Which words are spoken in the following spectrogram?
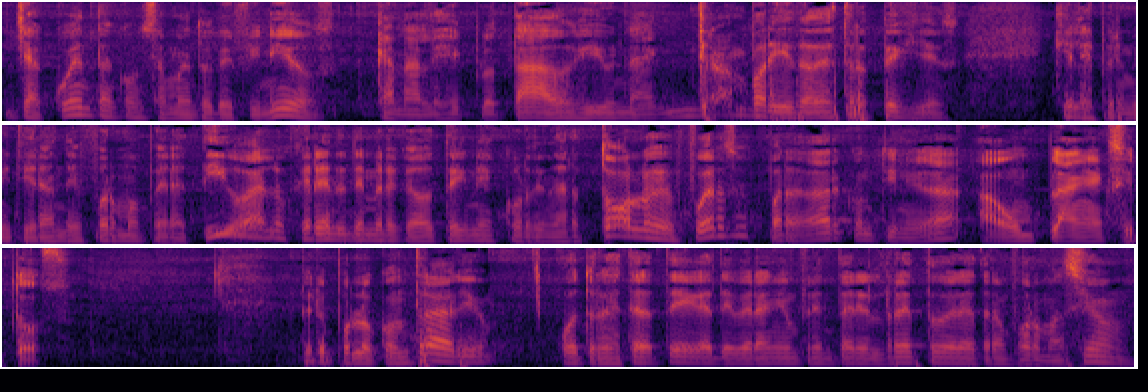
ya cuentan con segmentos definidos, canales explotados y una gran variedad de estrategias que les permitirán de forma operativa a los gerentes de mercadotecnia coordinar todos los esfuerzos para dar continuidad a un plan exitoso. Pero por lo contrario, otros estrategas deberán enfrentar el reto de la transformación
